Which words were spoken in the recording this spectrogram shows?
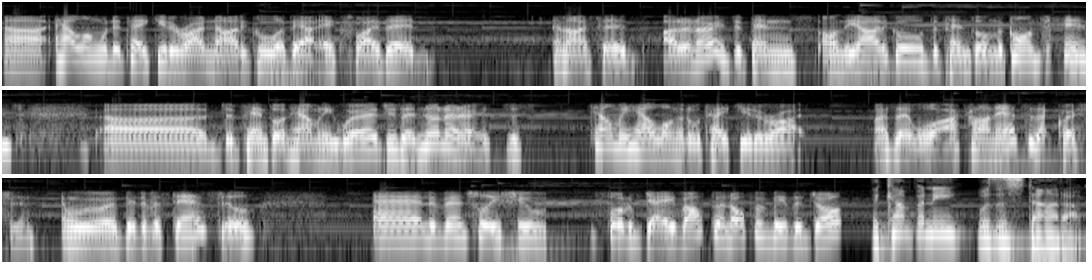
uh, how long would it take you to write an article about X Y Z?" And I said, "I don't know. It depends on the article, depends on the content, uh, depends on how many words." She said, "No, no, no. Just tell me how long it will take you to write." I said, "Well, I can't answer that question," and we were a bit of a standstill. And eventually, she sort of gave up and offered me the job. The company was a startup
